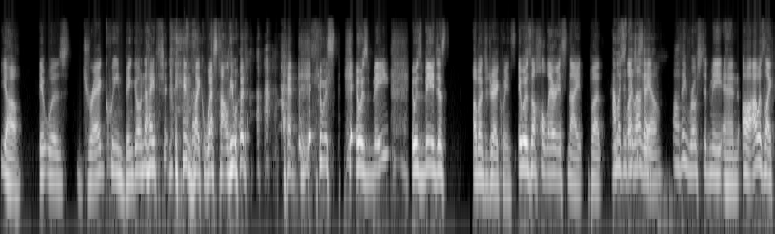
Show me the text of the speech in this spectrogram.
Yo, it was drag queen bingo night in like West Hollywood, and it was it was me, it was me and just a bunch of drag queens. It was a hilarious night, but How much did they love say- you? oh, they roasted me. And oh, I was like,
